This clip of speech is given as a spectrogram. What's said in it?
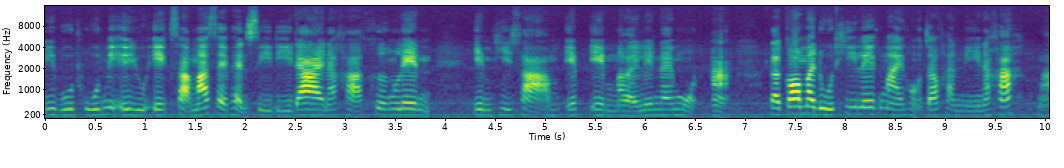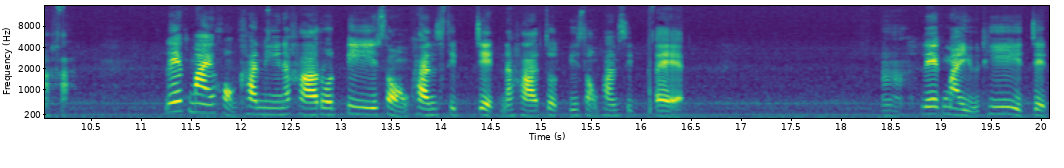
มีบลูทูธมี AUX สามารถใส่แผ่น CD ได้นะคะ เครื่องเล่น MP3 FM อะไรเล่นได้หมดอะแล้วก็มาดูที่เลขไมล์ของเจ้าคันนี้นะคะมาค่ะ เลขไมล์ของคันนี้นะคะ รถปี 2017 นะคะ จดปี 2018อ่าเลขไมล์อยู่ที่ 7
